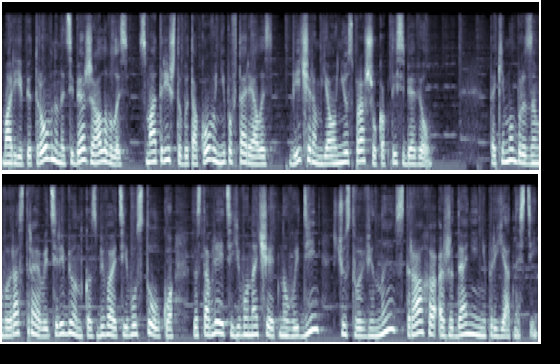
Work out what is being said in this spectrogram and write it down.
Мария Петровна на тебя жаловалась. Смотри, чтобы такого не повторялось. Вечером я у нее спрошу, как ты себя вел». Таким образом, вы расстраиваете ребенка, сбиваете его с толку, заставляете его начать новый день с чувства вины, страха, ожидания неприятностей.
